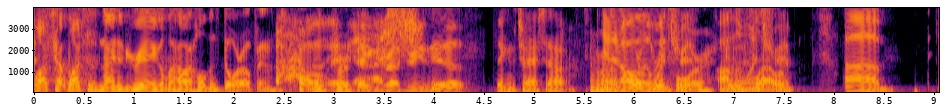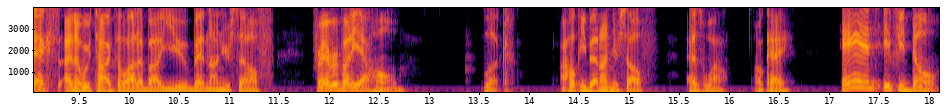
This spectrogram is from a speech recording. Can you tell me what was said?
watch how, watch this 90 degree angle of how I hold this door open. Oh, perfect. Groceries, Yeah. Taking the trash out. Run Get it all in one 4-3-4 trip. All in the one flower. trip. Uh, X, I know we've talked a lot about you betting on yourself. For everybody at home, look, I hope you bet on yourself as well. Okay. And if you don't,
